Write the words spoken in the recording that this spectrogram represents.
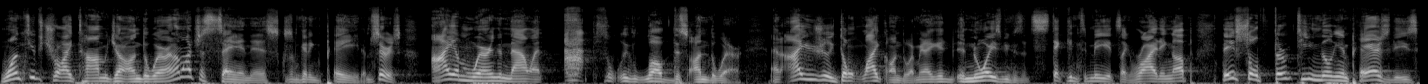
Once you've tried Tommy John underwear, and I'm not just saying this because I'm getting paid, I'm serious. I am wearing them now and absolutely love this underwear. And I usually don't like underwear. I mean, it annoys me because it's sticking to me. It's like riding up. They've sold 13 million pairs of these.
